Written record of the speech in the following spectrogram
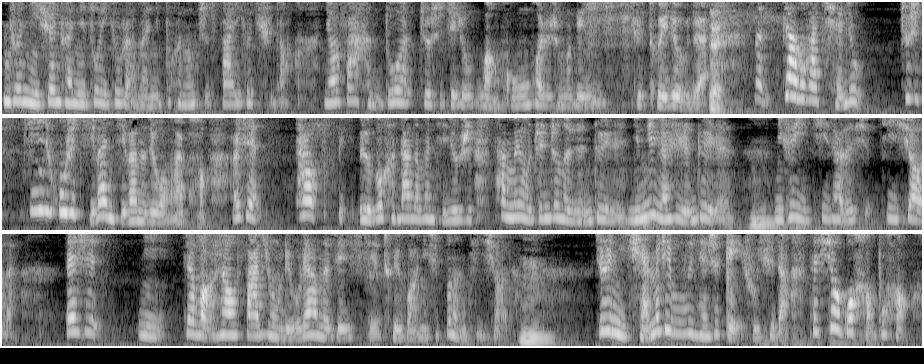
你说你宣传，你做一个软文，你不可能只发一个渠道，你要发很多，就是这种网红或者什么给你去推，对不对？对，那这样的话，钱就就是几乎是几万几万的就往外跑，而且它有个很大的问题，就是它没有真正的人对人，营业员是人对人，嗯你可以记他的绩效的，但是你在网上发这种流量的这些推广，你是不能绩效的，嗯就是你前面这部分钱是给出去的，但效果好不好？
